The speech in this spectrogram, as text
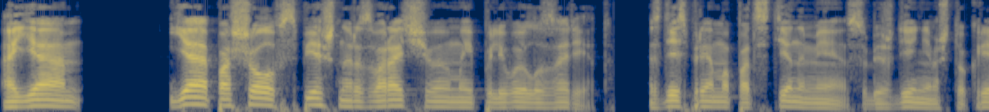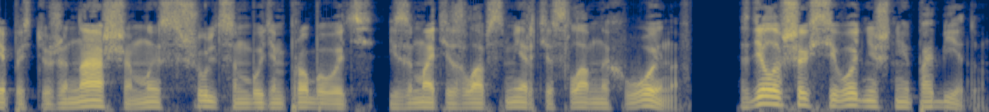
А я... Я пошел в спешно разворачиваемый полевой лазарет. Здесь прямо под стенами с убеждением, что крепость уже наша, мы с Шульцем будем пробовать изымать из лап смерти славных воинов, сделавших сегодняшнюю победу.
